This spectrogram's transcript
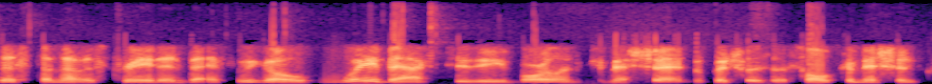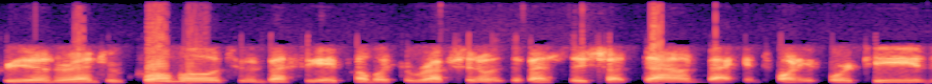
system that was created, but if we go way back to the Moreland Commission, which was this whole commission created under Andrew Cuomo to investigate public corruption, it was eventually shut down back in 2014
